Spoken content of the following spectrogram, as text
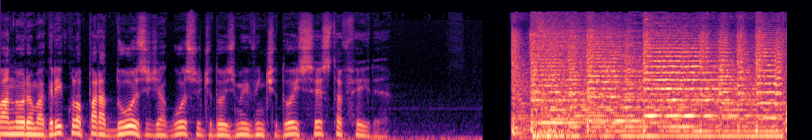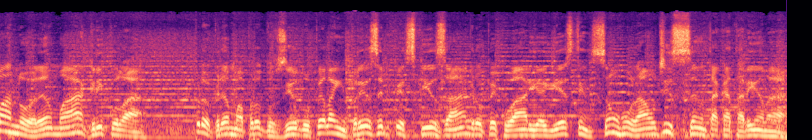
Panorama Agrícola para 12 de agosto de 2022, sexta-feira. Panorama Agrícola. Programa produzido pela Empresa de Pesquisa Agropecuária e Extensão Rural de Santa Catarina.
